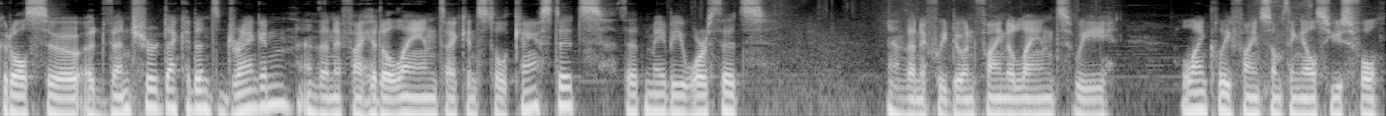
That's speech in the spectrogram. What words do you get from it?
Could also Adventure Decadent Dragon, and then if I hit a land I can still cast it, that may be worth it. And then if we don't find a land, we likely find something else useful.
